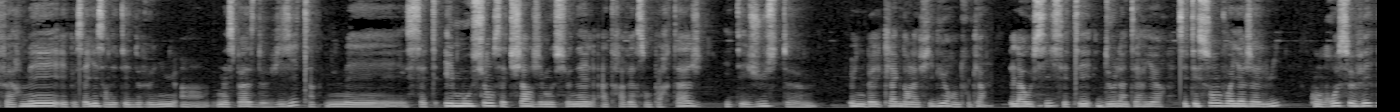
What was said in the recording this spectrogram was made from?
fermée et que ça y est, c'en était devenu un, espace de visite. Mais cette émotion, cette charge émotionnelle à travers son partage était juste euh, une belle claque dans la figure en tout cas. Là aussi, c'était de l'intérieur. C'était son voyage à lui qu'on recevait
